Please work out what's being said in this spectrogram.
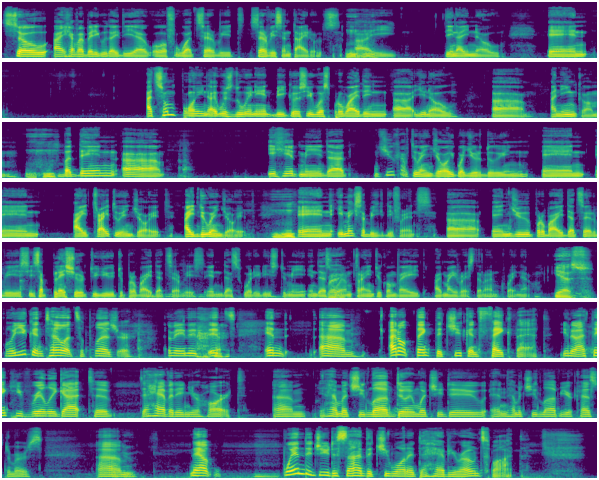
So I have a very good idea of what service, service entitles. I think I know. And at some point I was doing it because it was providing, uh, you know, uh, an income. But then uh, it hit me that you have to enjoy what you're doing, and and I try to enjoy it. I do enjoy it. And it makes a big difference. Uh, and you provide that service. It's a pleasure to you to provide that service. And that's what it is to me. And that's what I'm trying to convey at my restaurant right now. Yes. Well, you can tell it's a pleasure. I mean, it, it's and um, I don't think that you can fake that. You know, I think you've really got to to have it in your heart um, how much you love doing what you do and how much you love your customers. Um, now, when did you decide that you wanted to have your own spot?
